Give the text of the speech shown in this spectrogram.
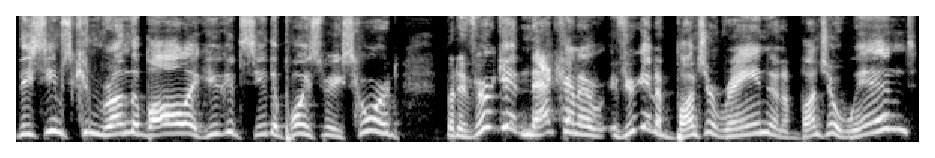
these teams can run the ball. Like you could see the points being scored. But if you're getting that kind of, if you're getting a bunch of rain and a bunch of wind,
